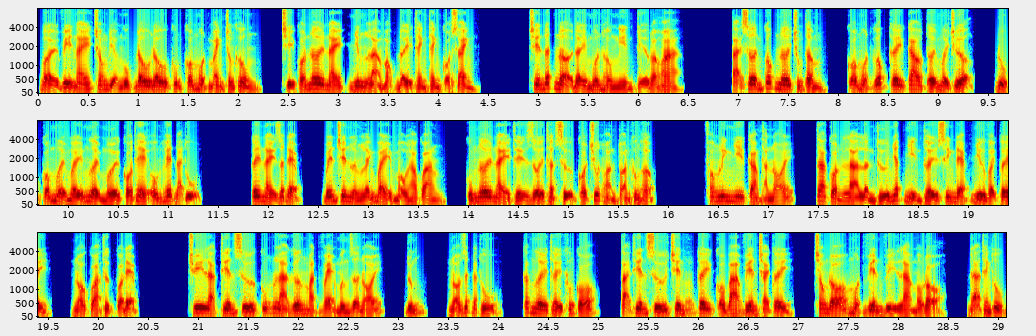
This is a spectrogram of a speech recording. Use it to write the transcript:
bởi vì này trong địa ngục đâu đâu cũng có một mảnh trống không chỉ có nơi này nhưng là mọc đầy thanh thanh cỏ xanh. Trên đất nở đầy muôn hồng nghìn tía đoá hoa. Tại sơn cốc nơi trung tâm có một gốc cây cao tới mười trượng đủ có mười mấy người mới có thể ôm hết đại thụ. Cây này rất đẹp, bên trên lừng lánh bảy màu hào quang, cùng nơi này thế giới thật sự có chút hoàn toàn không hợp. Phong linh nhi cảm thán nói, ta còn là lần thứ nhất nhìn thấy xinh đẹp như vậy cây, nó quả thực quá đẹp. Truy lạc thiên sứ cũng là gương mặt vẻ mừng rỡ nói, đúng, nó rất đặc thù, các ngươi thấy không có, tại thiên sứ trên cây có ba viên trái cây, trong đó một viên vì là màu đỏ, đã thành thục,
